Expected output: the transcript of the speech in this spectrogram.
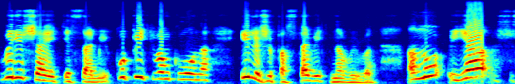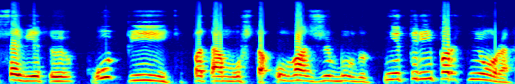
Вы решаете сами, купить вам клона или же поставить на вывод. А ну, я советую купить, потому что у вас же будут не три партнера,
